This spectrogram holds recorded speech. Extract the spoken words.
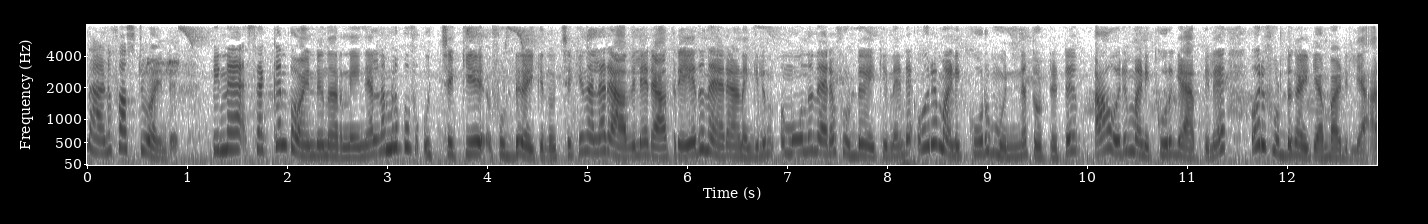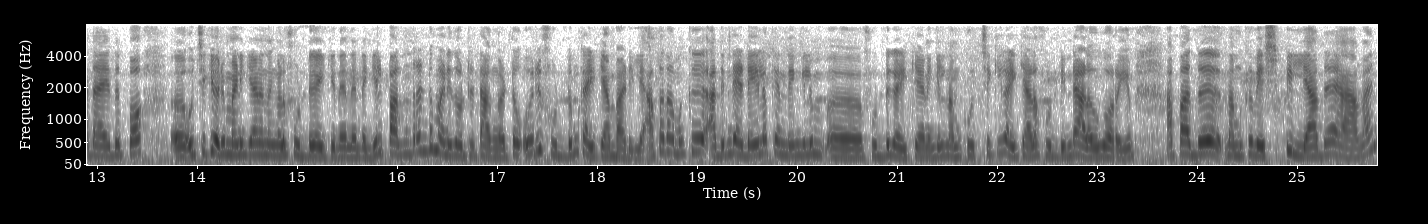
അതാണ് ഫസ്റ്റ് പോയിന്റ് പിന്നെ സെക്കൻഡ് പോയിന്റ് എന്ന് പറഞ്ഞു കഴിഞ്ഞാൽ നമ്മളിപ്പോൾ ഉച്ചയ്ക്ക് ഫുഡ് കഴിക്കുന്നു. ഉച്ചയ്ക്ക് നല്ല രാവിലെ രാത്രി ഏത് നേരമാണെങ്കിലും മൂന്ന് നേരം ഫുഡ് കഴിക്കുന്നതിന്റെ ഒരു മണിക്കൂർ മുന്നേ തൊട്ടിട്ട് ആ ഒരു മണിക്കൂർ ഗ്യാപ്പിൽ ഒരു ഫുഡ് കഴിക്കാൻ പാടില്ല. അതായത് ഇപ്പോൾ ഉച്ചയ്ക്ക് ഒരു മണിക്കാണ് നിങ്ങൾ ഫുഡ് കഴിക്കുന്നതെന്നുണ്ടെങ്കിൽ പന്ത്രണ്ട് മണി തൊട്ടിട്ട് അങ്ങോട്ട് ഒരു ഫുഡും കഴിക്കാൻ പാടില്ല. അപ്പോൾ നമുക്ക് അതിന്റെ ഇടയിലൊക്കെ എന്തെങ്കിലും ഫുഡ് കഴിക്കുകയാണെങ്കിൽ നമുക്ക് ഉച്ചയ്ക്ക് കഴിക്കാനുള്ള ഫുഡിന്റെ അളവ് കുറയും. അപ്പോൾ അത് നമുക്ക് വിശപ്പില്ലാതെ ആവാൻ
